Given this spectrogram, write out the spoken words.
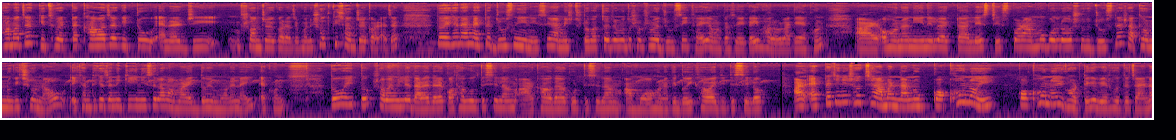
থামা যাক কিছু একটা খাওয়া যাক একটু এনার্জি সঞ্চয় করা যাক মানে শক্তি সঞ্চয় করা যাক। তো এখানে আমি একটা জুস নিয়ে নিয়েছি আমি ছোটো বাচ্চাদের মতো সবসময় জুসই খাই আমার কাছে এটাই ভালো লাগে এখন। আর অহনা নিয়ে নিল একটা লেস চিপস। পরে আম্মু বলল শুধু জুস না সাথে অন্য কিছু নাও। এখান থেকে জানি কী নিয়েছিলাম আমার একদমই মনে নাই এখন। তো এই তো সবাই মিলে দাঁড়ায় দাঁড়ায় কথা বলতেছিলাম আর খাওয়া দাওয়া করতেছিলাম। আম্মু অহনাকে দই খাওয়াই দিতেছিল। আর একটা জিনিস হচ্ছে আমার নানু কখনোই কখনোই ঘর থেকে বের হতে চায় না,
